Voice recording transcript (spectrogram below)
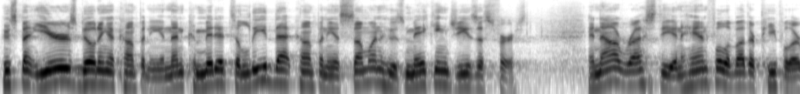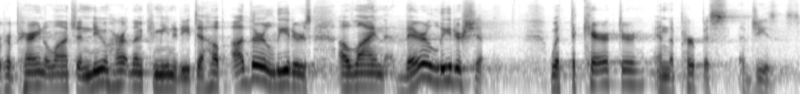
who spent years building a company and then committed to lead that company as someone who's making Jesus first. And now Rusty and a handful of other people are preparing to launch a new Heartland community to help other leaders align their leadership with the character and the purpose of Jesus.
